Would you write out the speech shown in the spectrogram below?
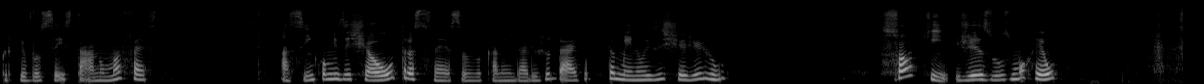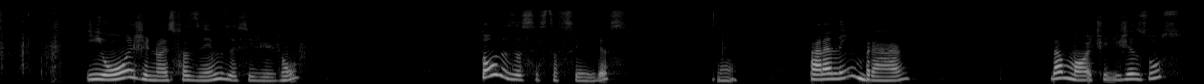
porque você está numa festa. Assim como existiam outras festas do calendário judaico que também não existia jejum. Só que Jesus morreu. E hoje nós fazemos esse jejum todas as sextas-feiras, né? Para lembrar da morte de Jesus.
